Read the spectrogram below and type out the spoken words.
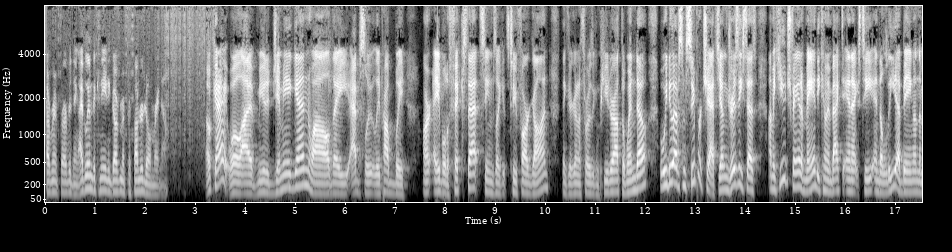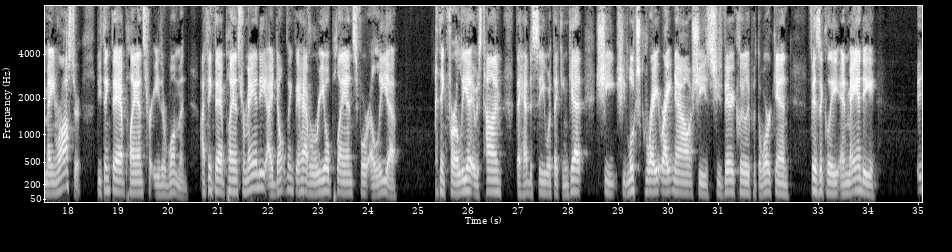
government for everything. I blame the Canadian government for Thunderdome right now. Okay, well, I've muted Jimmy again while they absolutely probably aren't able to fix that. Seems like it's too far gone. I think they're going to throw the computer out the window. But we do have some super chats. Young Drizzy says, I'm a huge fan of Mandy coming back to NXT and Aliyah being on the main roster. Do you think they have plans for either woman? I think they have plans for Mandy. I don't think they have real plans for Aliyah. I think for Aliyah, it was time. They had to see what they can get. She she looks great right now. She's she's very clearly put the work in physically. And Mandy,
